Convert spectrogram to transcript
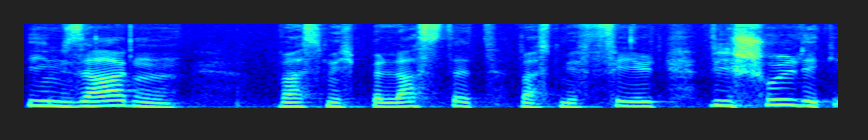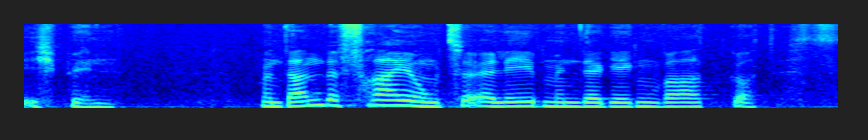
Ihm sagen, was mich belastet, was mir fehlt, wie schuldig ich bin. Und dann Befreiung zu erleben in der Gegenwart Gottes.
